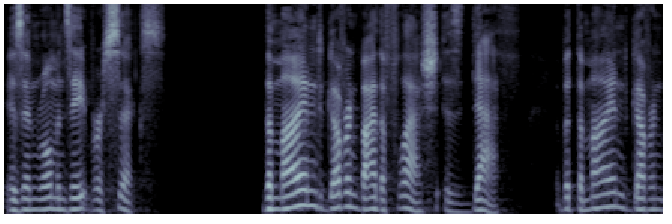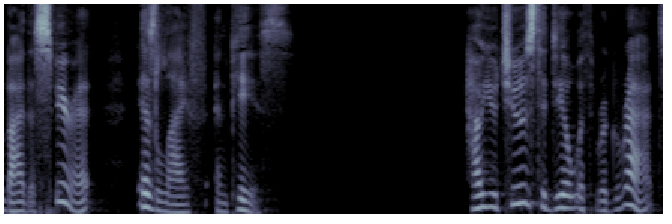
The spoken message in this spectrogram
is in Romans 8, verse 6. The mind governed by the flesh is death, but the mind governed by the Spirit is life and peace. How you choose to deal with regret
